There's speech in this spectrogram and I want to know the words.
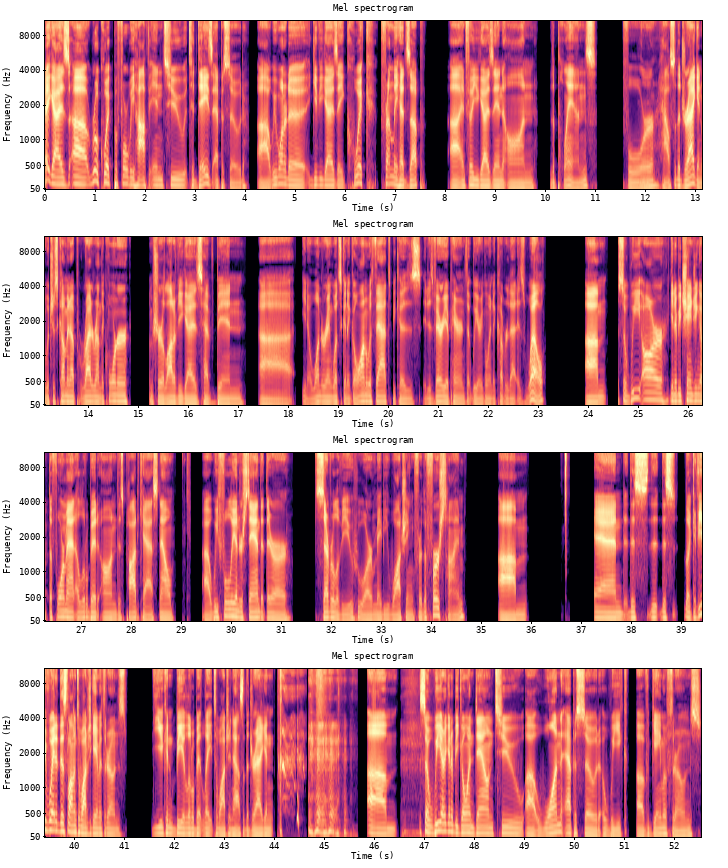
Hey guys, uh, real quick before we hop into today's episode, uh, we wanted to give you guys a quick friendly heads up uh, and fill you guys in on the plans for House of the Dragon, which is coming up right around the corner. I'm sure a lot of you guys have been, uh, you know, wondering what's going to go on with that because it is very apparent that we are going to cover that as well. Um, so we are going to be changing up the format a little bit on this podcast now. Uh, we fully understand that there are several of you who are maybe watching for the first time. Um, and this, this, look, if you've waited this long to watch Game of Thrones, you can be a little bit late to watching House of the Dragon. um, so we are going to be going down to uh, one episode a week of Game of Thrones,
